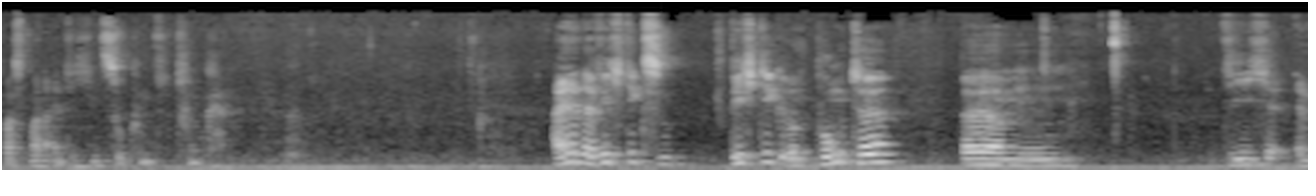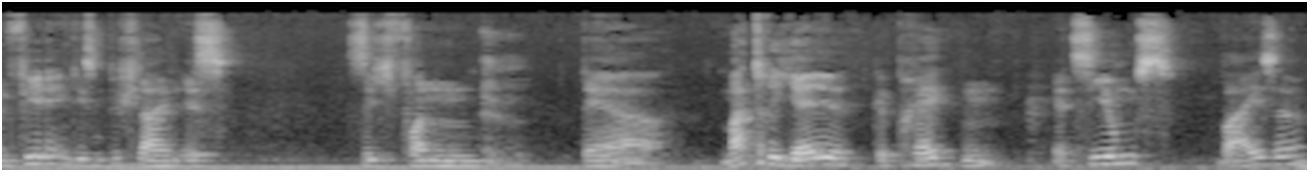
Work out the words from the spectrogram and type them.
was man eigentlich in Zukunft tun kann. Einer der wichtigsten, wichtigeren Punkte, ähm, die ich empfehle in diesem Büchlein, ist, sich von der materiell geprägten Erziehungsweise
